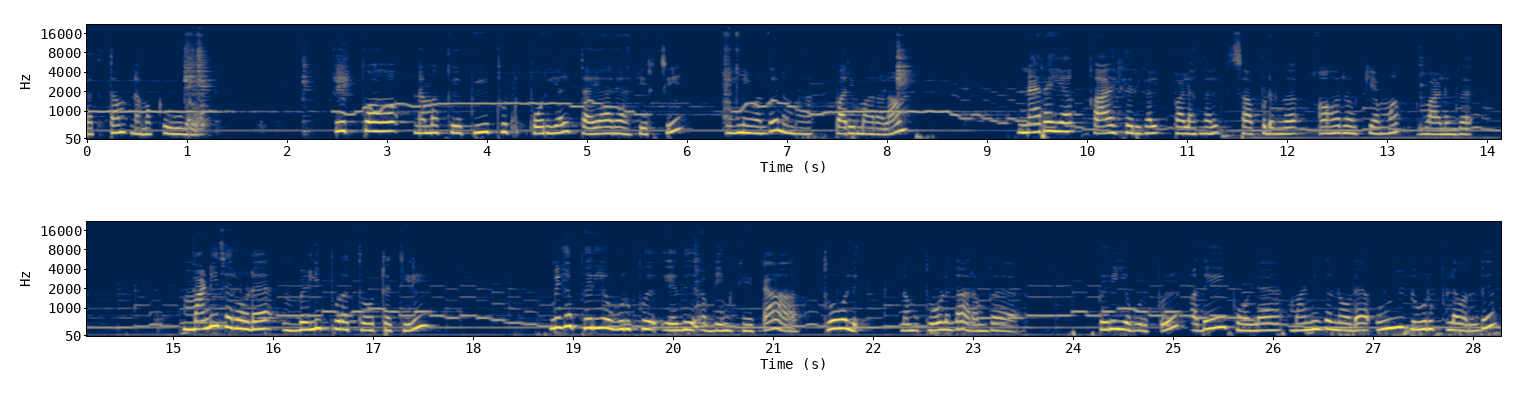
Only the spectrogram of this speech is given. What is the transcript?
ரத்தம் நமக்கு ஊறும். இப்போது நமக்கு பீட்ரூட் பொரியல் தயாராகிருச்சு. இனி வந்து நம்ம பரிமாறலாம். நிறைய காய்கறிகள் பழங்கள் சாப்பிடுங்க. ஆரோக்கியமாக வாழுங்க. மனிதரோட வெளிப்புற தோற்றத்தில் மிகப்பெரிய உறுப்பு எது அப்படின்னு கேட்டால் தோல். நம்ம தோல் தான் ரொம்ப பெரிய உறுப்பு. அதே போல் மனிதனோட உள் உறுப்பில் வந்து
